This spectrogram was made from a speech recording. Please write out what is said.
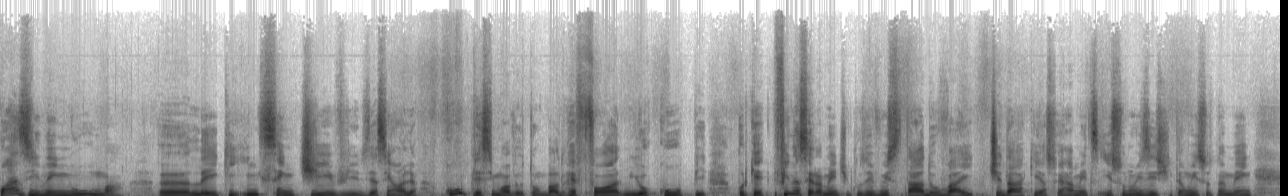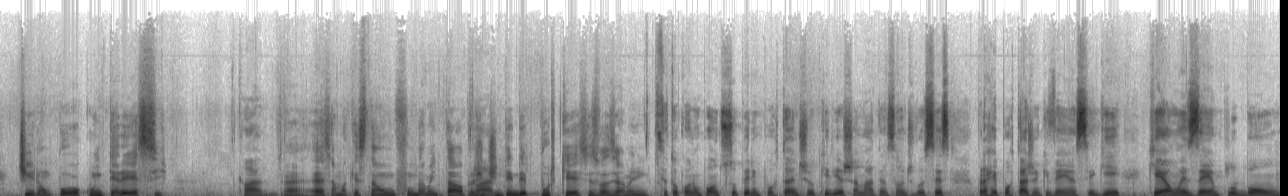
quase nenhuma uh, lei que incentive, dizer assim, olha, compre esse imóvel tombado, reforme e ocupe, porque financeiramente, inclusive, o Estado vai te dar aqui as ferramentas. Isso não existe. Então, isso também tira um pouco o interesse Claro. É, essa é uma questão fundamental para a claro. gente entender por que esse esvaziamento. Você tocou num ponto super importante, eu queria chamar a atenção de vocês para a reportagem que vem a seguir, que é um exemplo bom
